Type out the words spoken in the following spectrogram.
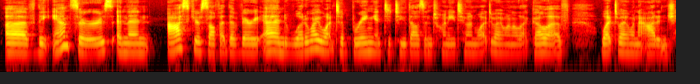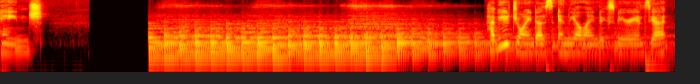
of the answers and then ask yourself at the very end what do I want to bring into 2022 and what do I want to let go of? What do I want to add and change? Have you joined us in the Aligned Experience yet?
